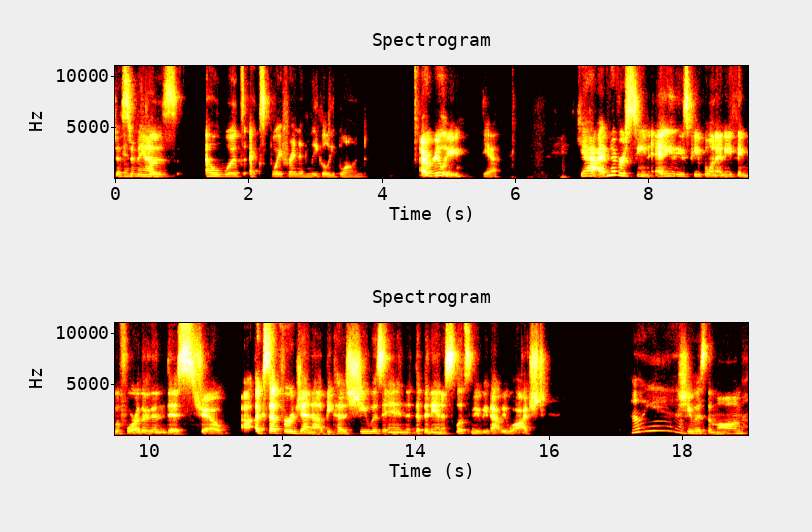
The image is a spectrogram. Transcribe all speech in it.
Just and a man. He was Elle Woods' ex-boyfriend in Legally Blonde. oh really? Yeah. Yeah, I've never seen any of these people in anything before other than this show, uh, except for Jenna because she was in the Banana Splits movie that we watched. Oh yeah. She was the mom.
